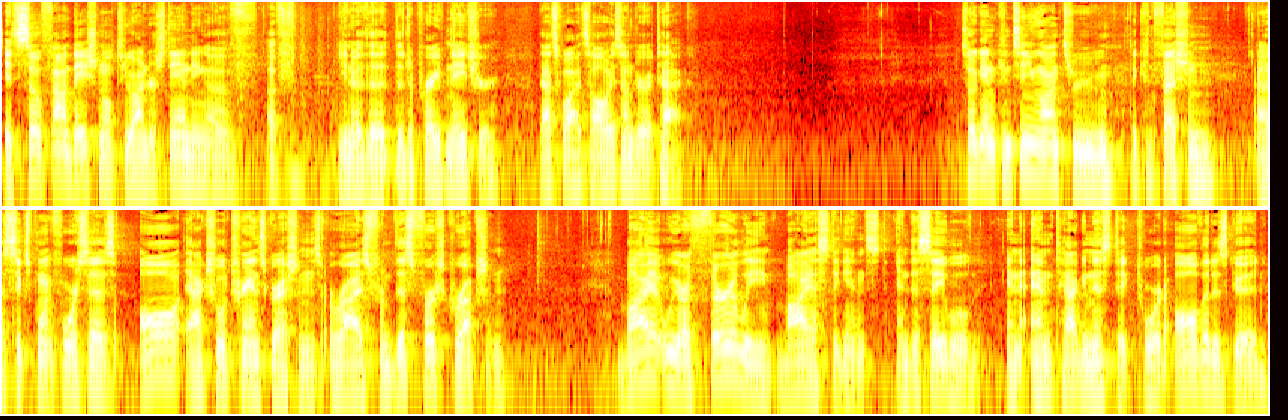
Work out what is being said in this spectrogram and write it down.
it's so foundational to our understanding of, of you know the, the depraved nature. That's why it's always under attack. So, again, continuing on through the confession, uh, 6.4 says, All actual transgressions arise from this first corruption. By it, we are thoroughly biased against and disabled and antagonistic toward all that is good,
